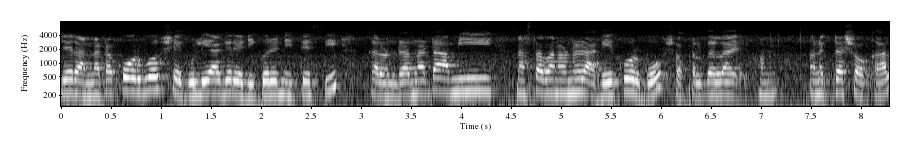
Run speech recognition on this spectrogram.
যে রান্নাটা করব, সেগুলি আগে রেডি করে নিতেছি। কারণ রান্নাটা আমি নাস্তা বানানোর আগে করব, সকালবেলা এখন অনেকটা সকাল।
